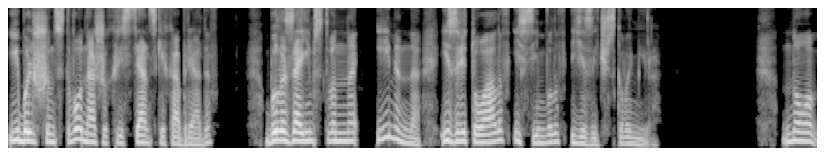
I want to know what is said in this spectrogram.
И большинство наших христианских обрядов было заимствовано именно из ритуалов и символов языческого мира. Но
